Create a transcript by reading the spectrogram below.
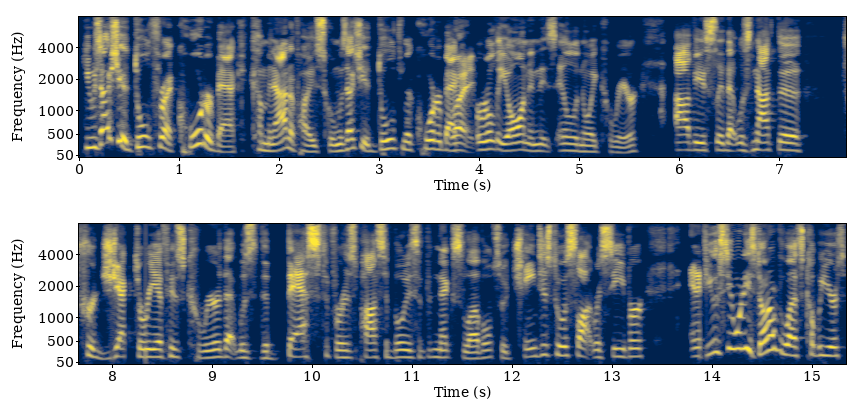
He was actually a dual threat quarterback coming out of high school and was actually a dual threat quarterback right. early on in his Illinois career. Obviously, that was not the trajectory of his career that was the best for his possibilities at the next level. So changes to a slot receiver. And if you see what he's done over the last couple years,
